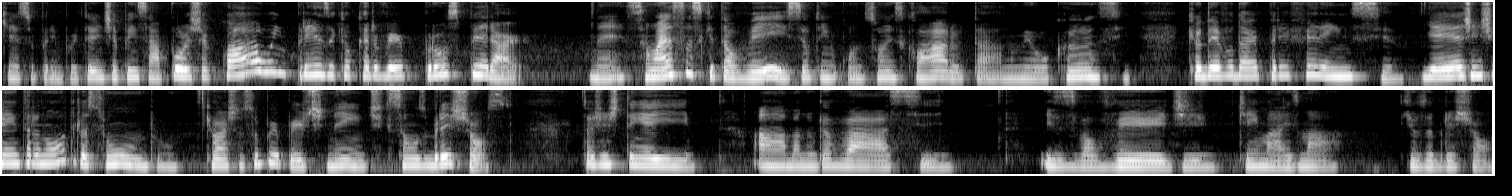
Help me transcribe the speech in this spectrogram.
que é super importante, é pensar, poxa, qual empresa que eu quero ver prosperar? Né? São essas que talvez, se eu tenho condições, claro, tá no meu alcance, que eu devo dar preferência. E aí a gente entra no outro assunto que eu acho super pertinente, que são os brechós. Então a gente tem aí a Manu Gavassi, Isis Valverde, quem mais, Má, que usa brechó?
